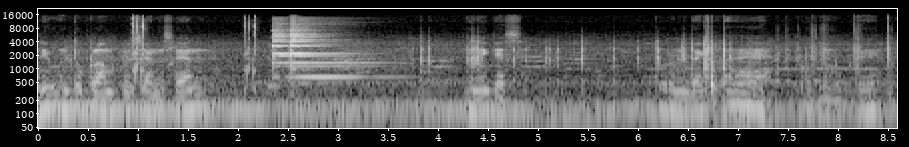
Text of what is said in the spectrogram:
jadi untuk lampu sensen ini guys. Turun back. Eh goblok eh.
